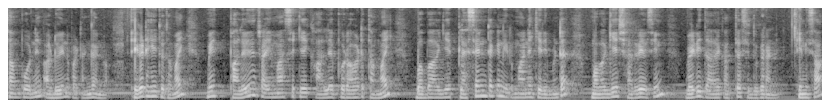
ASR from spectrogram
සම්පූර්ණයෙන් අඩු වෙන්න පටන් ගන්නවා. ඒකට හේතුව තමයි මේ පළවෙනි ත්‍රිමාසිකයේ කාලය පුරාවට තමයි බබාගේ ප්ලැසෙන්ට් එක නිර්මාණය කිරීමට මවගේ ශරීරය විසින් වැඩි දායකත්වයක් සිදු කරන්නේ. ඒ නිසා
